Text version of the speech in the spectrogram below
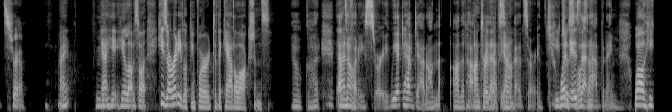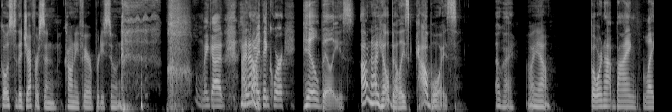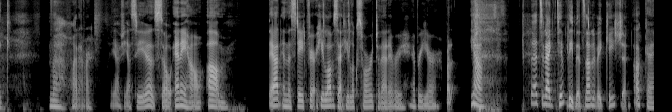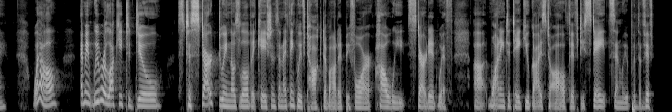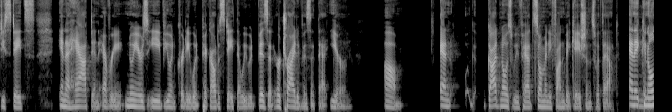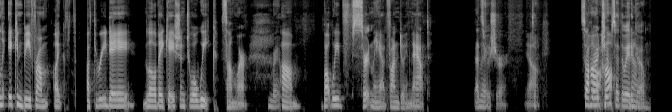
It's true. right? Yeah, Mhm. he, he loves all. He's already looking forward to the cattle auctions. Oh God, that's a funny story. We have to have Dad on the on the pod On for that, yeah. that story. He When just that happening? Well, he goes to the Jefferson County Fair pretty soon. oh my God, people I know. I think we're hillbillies. oh, not hillbillies, cowboys. Okay, Oh yeah, but we're not buying like uh, whatever. yes, yes, he is. So anyhow, um, that and the state fair, he loves that. He looks forward to that every every year. But yeah, That's an activity. That's not a vacation. Okay. Well, I mean, we were lucky to do to start doing those little vacations, and I think we've talked about it before. How we started with uh, wanting to take you guys to all fifty states, and we would put the Mhm. fifty states in a hat, and every New Year's Eve, you and Critty would pick out a state that we would visit or try to visit that year. Mhm. Um, and God knows we've had so many fun vacations with that. And it can Mhm. only it can be from like a three day little vacation to a week somewhere. Right. Um, but we've certainly had fun doing that. That's for sure. Yeah. So- how, Road trips how- are the way yeah. to go.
